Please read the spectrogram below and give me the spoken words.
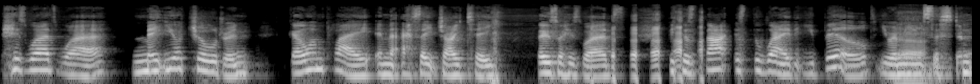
his words were, make your children go and play in the SHIT. Those were his words, because that is the way that you build your Yeah. immune system.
